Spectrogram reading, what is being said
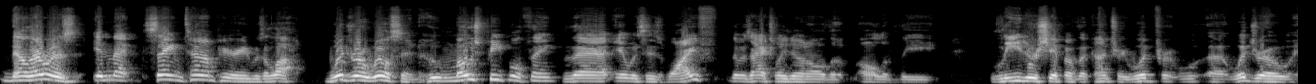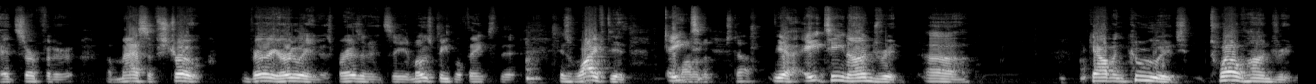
now there was in that same time period was a lot. Woodrow Wilson, who most people think that it was his wife that was actually doing all the all of the leadership of the country. Woodford, uh, Woodrow had suffered a, a massive stroke very early in his presidency, and most people thinks that his wife did. A lot of 18 the stuff. yeah, eighteen hundred. Uh, Calvin Coolidge, twelve hundred,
